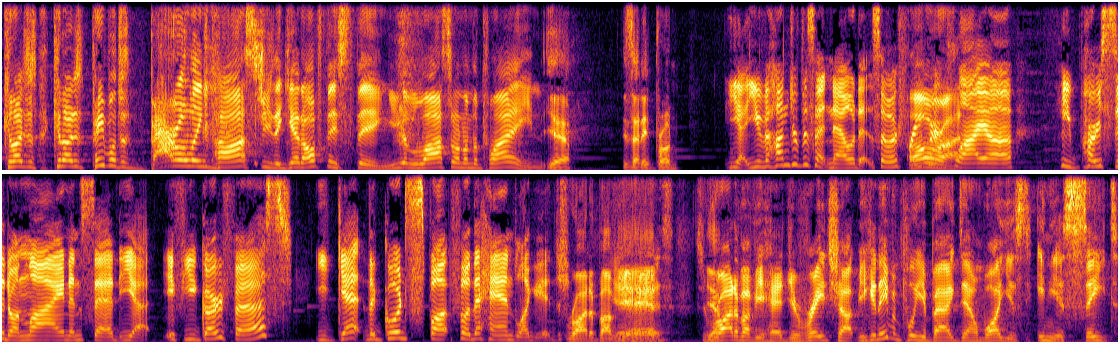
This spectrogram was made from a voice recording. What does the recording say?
can I just? Can I just?" People just barreling past you to get off this thing. You're the last one on the plane. yeah. Is that it, Bron? Yeah, you've 100% nailed it. So a frequent All right. flyer, he posted online and said, yeah, if you go first, you get the good spot for the hand luggage. Right above your head. Yes. It's Yep. right above your head. You reach up. You can even pull your bag down while you're in your seat.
